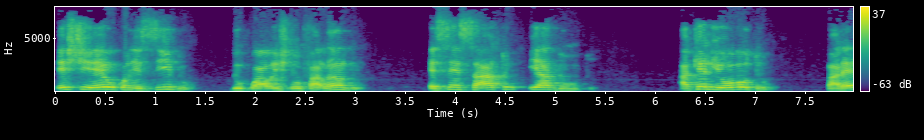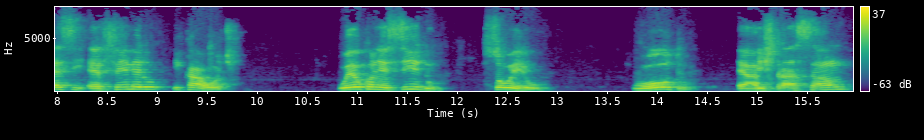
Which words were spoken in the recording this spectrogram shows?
Este eu conhecido, do qual estou falando, é sensato e adulto. Aquele outro parece efêmero e caótico. O eu conhecido sou eu. O outro é abstração,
